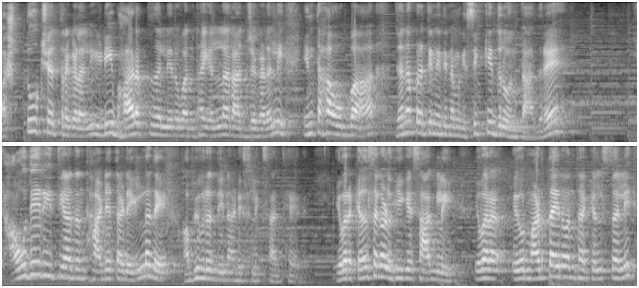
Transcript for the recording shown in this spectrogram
ಅಷ್ಟೂ ಕ್ಷೇತ್ರಗಳಲ್ಲಿ, ಇಡೀ ಭಾರತದಲ್ಲಿರುವಂತಹ ಎಲ್ಲ ರಾಜ್ಯಗಳಲ್ಲಿ ಇಂತಹ ಒಬ್ಬ ಜನಪ್ರತಿನಿಧಿ ನಮಗೆ ಸಿಕ್ಕಿದ್ರು ಅಂತಾದರೆ, ಯಾವುದೇ ರೀತಿಯಾದಂಥ ಅಡೆತಡೆ ಇಲ್ಲದೆ ಅಭಿವೃದ್ಧಿ ನಡೆಸಲಿಕ್ಕೆ ಸಾಧ್ಯ ಇದೆ. ಇವರ ಕೆಲಸಗಳು ಹೀಗೆ ಸಾಗಲಿ, ಇವರ, ಇವರು ಮಾಡ್ತಾ ಇರುವಂತಹ ಕೆಲಸದಲ್ಲಿ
